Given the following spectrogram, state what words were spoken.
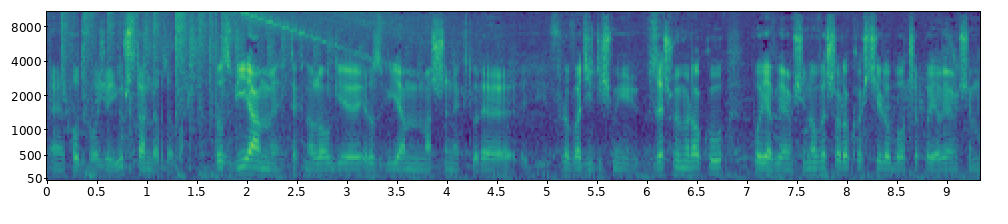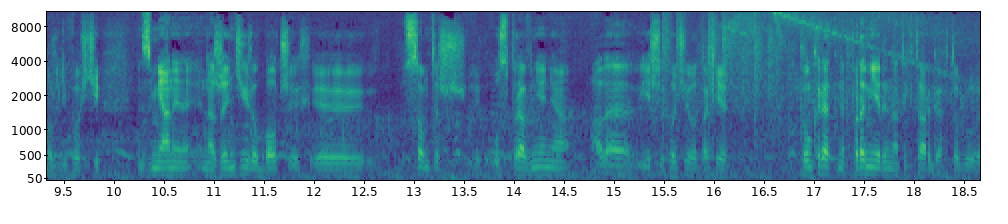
e, podwozie już standardowo. Rozwijamy technologię, rozwijamy maszyny, które wprowadziliśmy w zeszłym roku. Pojawiają się nowe szerokości robocze, pojawiają się możliwości zmiany narzędzi roboczych. y, Są też usprawnienia, ale jeśli chodzi o takie konkretne premiery na tych targach, to były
